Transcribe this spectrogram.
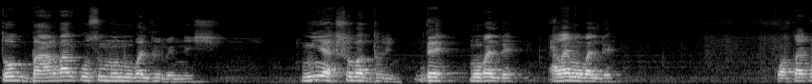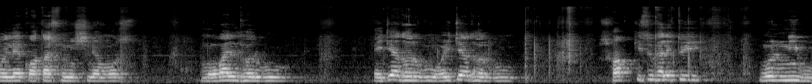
তোক বারবার কসুম মোর মোবাইল ধরবেন নিস মুই একশো বার ধরি দে, মোবাইল দে, এলাই মোবাইল দে। কথা কইলে কথা শুনিস না মোর মোবাইল ধরবু এইটা ধরবু ওইটা ধরবু। সব কিছু খালি তুই মোর নিবু।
